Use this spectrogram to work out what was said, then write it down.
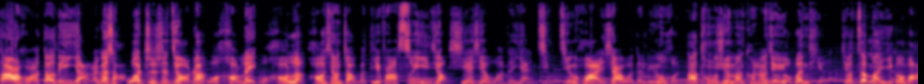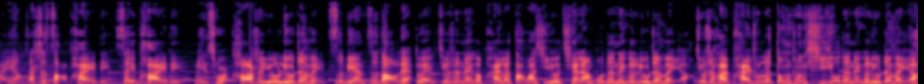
大伙到底演了个啥，我只是觉着我好累，我好冷，好想找个地方睡一觉，歇歇我的眼睛，净化一下我的灵魂。那同学们可能就有问题了，就这么一个玩意儿，那是咋拍的？谁拍的呀？没错，他是由刘镇伟自编自导的，对，就是那个拍了《大话西游》前两部的那个刘镇伟啊，就是还拍出了东成西就的那个刘镇伟啊，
